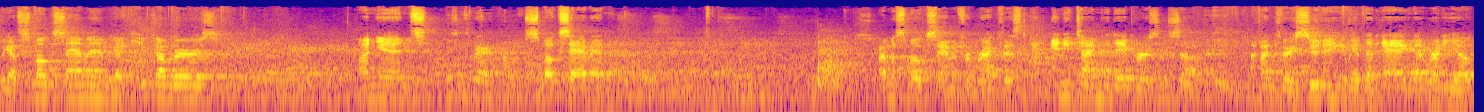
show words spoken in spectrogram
So we got smoked salmon, we got cucumbers, onions, This is very comfortable. smoked salmon. I'm a smoked salmon for breakfast and any time of the day person, so I find this very suiting. And we have that egg, that runny yolk.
